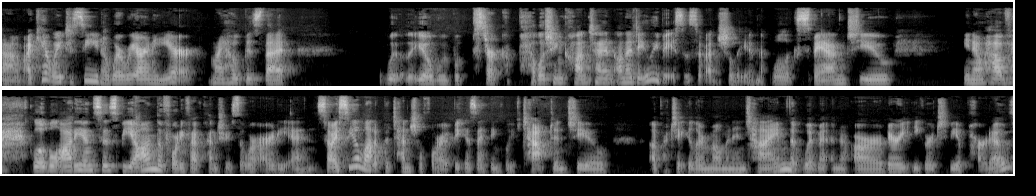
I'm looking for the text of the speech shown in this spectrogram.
um, I can't wait to see you know where we are in a year. My hope is that we, you know we will start publishing content on a daily basis eventually, and that we'll expand to you know, have global audiences beyond the 45 countries that we're already in. So I see a lot of potential for it because I think we've tapped into a particular moment in time that women are very eager to be a part of,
